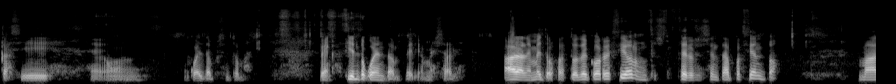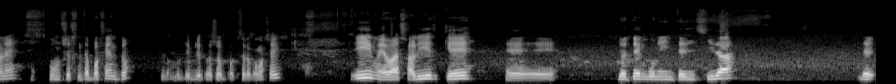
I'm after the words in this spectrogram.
casi eh, un 40% más. Venga, 140 amperios me sale. Ahora le meto el factor de corrección, un 0,60%, ¿vale? Un 60%, lo multiplico eso por 0,6 y me va a salir que eh, yo tengo una intensidad de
